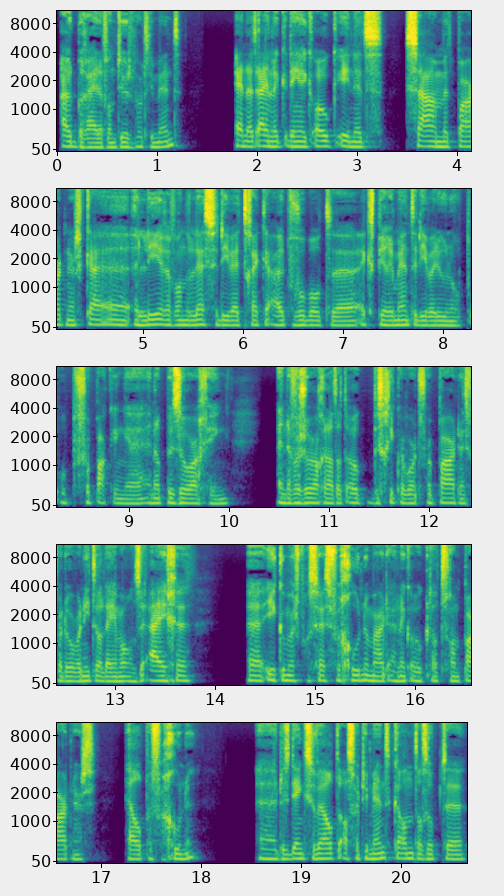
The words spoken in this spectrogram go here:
uitbreiden van het duurzaam. En uiteindelijk denk ik ook in het samen met partners uh, leren van de lessen die wij trekken uit bijvoorbeeld uh, experimenten die wij doen op, op verpakkingen en op bezorging. En ervoor zorgen dat dat ook beschikbaar wordt voor partners, waardoor we niet alleen maar onze eigen uh, e-commerce proces vergroenen, maar uiteindelijk ook dat van partners helpen vergroenen. Dus denk zowel op de assortimentkant als op de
